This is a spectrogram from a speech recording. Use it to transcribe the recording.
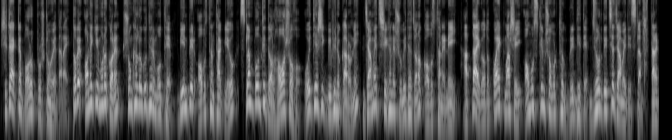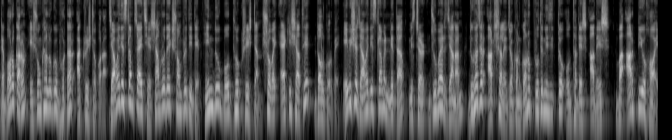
সেটা একটা বড় প্রশ্ন হয়ে দাঁড়ায়। তবে অনেকেই মনে করেন, সংখ্যালঘুদের মধ্যে বিএনপির অবস্থান থাকলেও ইসলামপন্থী দল হওয়া সহ ঐতিহাসিক বিভিন্ন কারণে জামায়াত সেখানে সুবিধাজনক অবস্থানে নেই। আর তাই গত কয়েক মাসেই অমুসলিম সমর্থক বৃদ্ধিতে জোর দিচ্ছে জামায়াত ইসলাম। তার একটা বড় কারণ এই সংখ্যালঘু ভোটার আকৃষ্ট করা। জামায়াত ইসলাম চাইছে সাম্প্রদায়িক সম্প্রীতিতে হিন্দু, বৌদ্ধ, খ্রিস্টান সবাই একই সাথে দল করবে। এ বিষয়ে জামায়াত ইসলামের নেতা মিস্টার জুবাইর জানান দু হাজার আট সালে যখন গণপ্রতিনিধিত্ব অধ্যাদেশ আদেশ বা আরপিও হয়,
